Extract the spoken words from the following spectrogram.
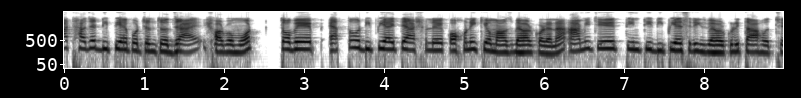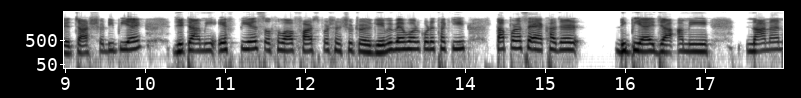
আট হাজার ডিপিআই পর্যন্ত যায় সর্বমোট। তবে এত ডিপিআইতে আসলে কখনোই কেউ মাউস ব্যবহার করে না। আমি যে তিনটি ডিপিআই সেটিংস ব্যবহার করি তা হচ্ছে চারশো ডিপিআই যেটা আমি এফপিএস অথবা ফার্স্ট পার্সন শুটার গেমে ব্যবহার করে থাকি। তারপর আছে এক হাজার ডিপিআই যা আমি নানান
